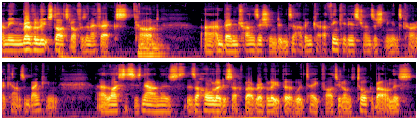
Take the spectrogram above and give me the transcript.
I mean, Revolut started off as an FX card, Mm. Uh, and then transitioned into having. I think it is transitioning into current accounts and banking uh, licenses now. And there's there's a whole load of stuff about Revolut that would take far too long to talk about on this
